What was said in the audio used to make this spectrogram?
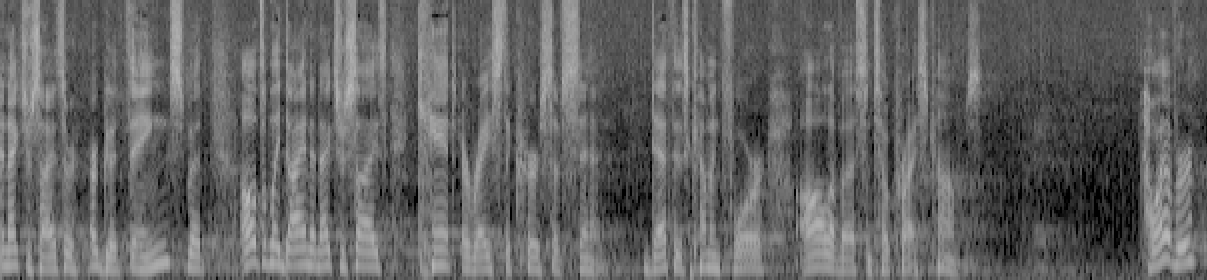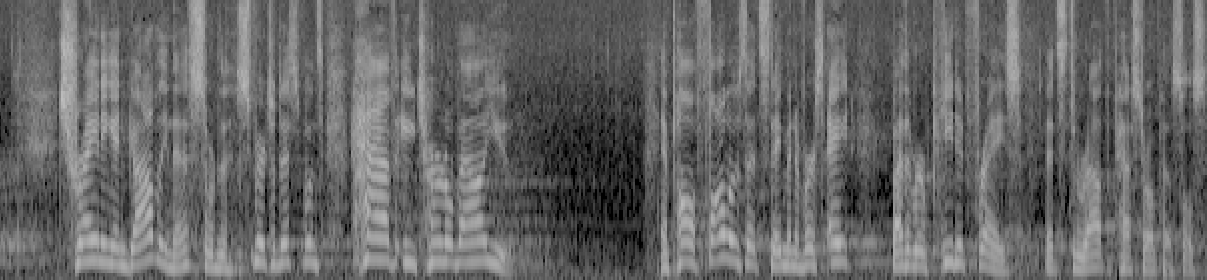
and exercise are, are good things, but ultimately, diet and exercise can't erase the curse of sin. Death is coming for all of us until Christ comes. However, training in godliness or the spiritual disciplines have eternal value. And Paul follows that statement in verse 8 by the repeated phrase that's throughout the pastoral epistles.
